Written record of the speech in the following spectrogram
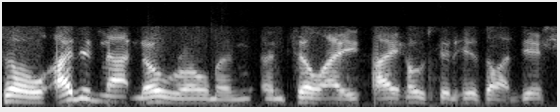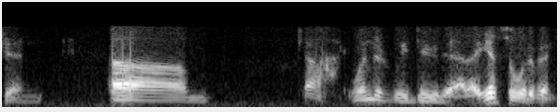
so I did not know Roman until I I hosted his audition. Um, God, when did we do that? I guess it would have been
